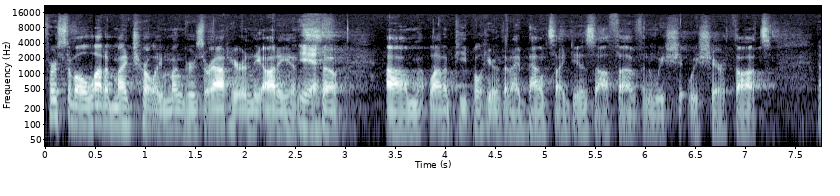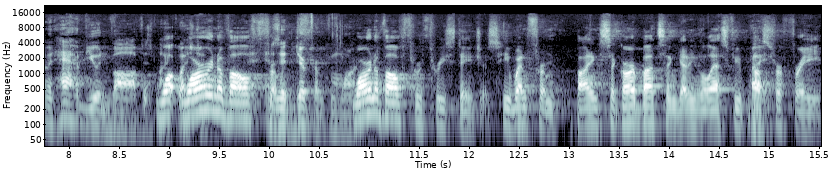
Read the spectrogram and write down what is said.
First of all, a lot of my Charlie Mungers are out here in the audience. Yeah. So um, a lot of people here that I bounce ideas off of and we, sh- we share thoughts. I mean, how have you involved? Is Wa- Warren evolved from. Is it different from Warren? Warren evolved through three stages. He went from buying cigar butts and getting the last few puffs right. for free,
